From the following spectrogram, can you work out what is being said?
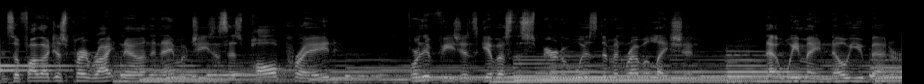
And so, Father, I just pray right now in the name of Jesus, as Paul prayed for the Ephesians, give us the spirit of wisdom and revelation that we may know you better.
